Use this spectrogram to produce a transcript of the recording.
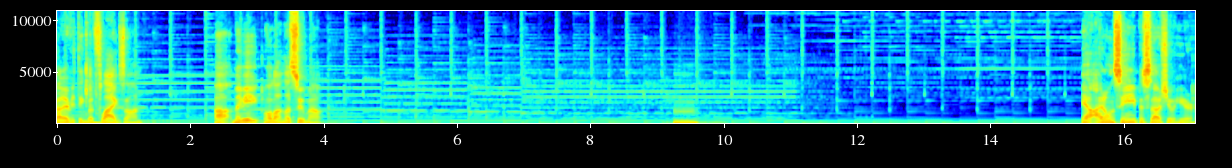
Got everything but flags on. Uh, maybe, hold on, let's zoom out. Hmm. Yeah, I don't see any pistachio here.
